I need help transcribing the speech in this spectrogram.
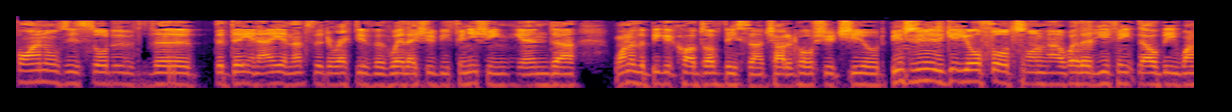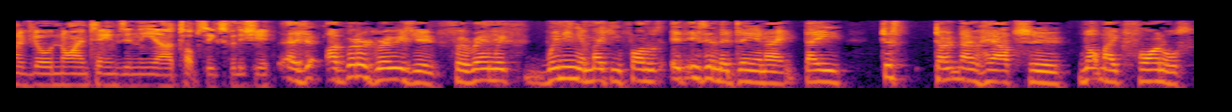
finals is sort of the the DNA, and that's the directive of where they should be finishing. And uh, one of the bigger clubs of this uh, Charter Hall Shute Shield. Be interesting to get your thoughts on uh, whether you think they'll be one of your nine teams in the uh, top six for this year. I've got to agree with you. For Randwick, winning and making finals, it is in their DNA. They just don't know how to not make finals.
